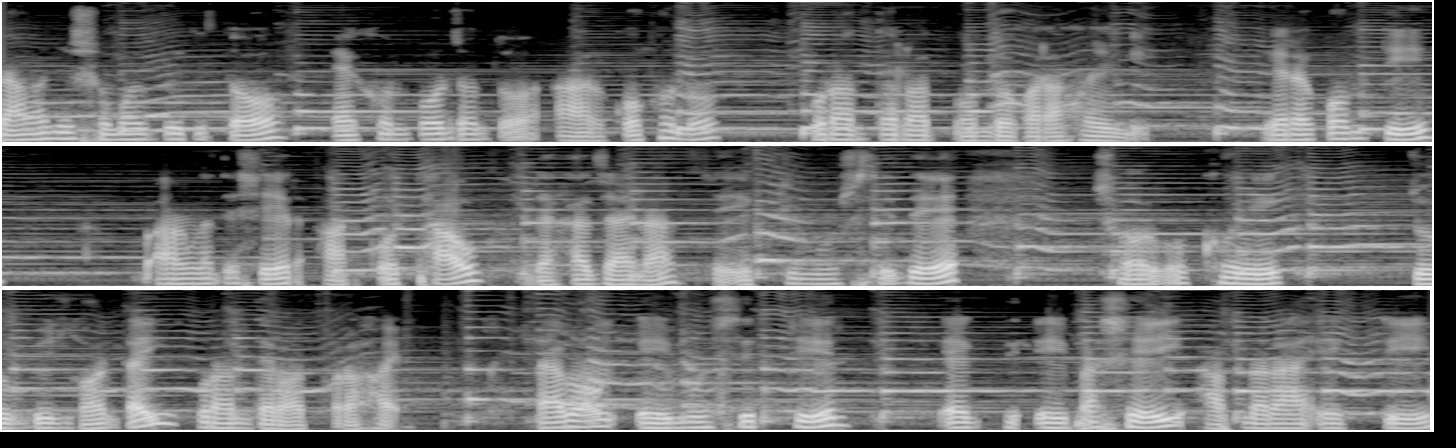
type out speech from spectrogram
নামাজের সময় ব্যতীত এখন পর্যন্ত আর কখনো কোরআন তেলাওয়াত বন্ধ করা হয়নি। এরকমটি বাংলাদেশের আর কোথাও দেখা যায় না যে একটি মসজিদে সর্বক্ষণিক চব্বিশ ঘন্টাই কোরআন তেলাওয়াত করা হয়। এবং এই মসজিদটির এক, এই পাশেই আপনারা একটি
